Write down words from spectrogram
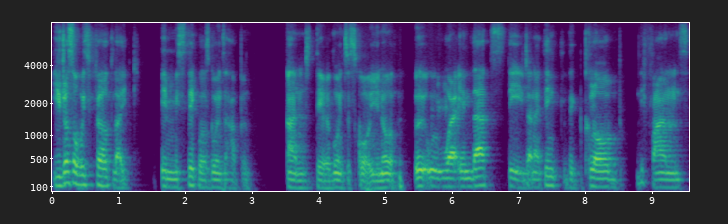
you just always felt like a mistake was going to happen and they were going to score, you know? We, we were in that stage. And I think the club, the fans,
